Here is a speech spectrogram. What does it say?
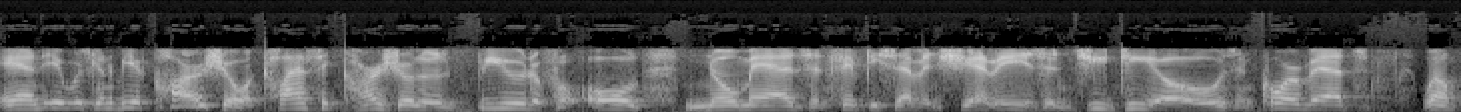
and it was going to be a car show, a classic car show. Those beautiful old Nomads and '57 Chevys and GTOs and Corvettes. Well,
